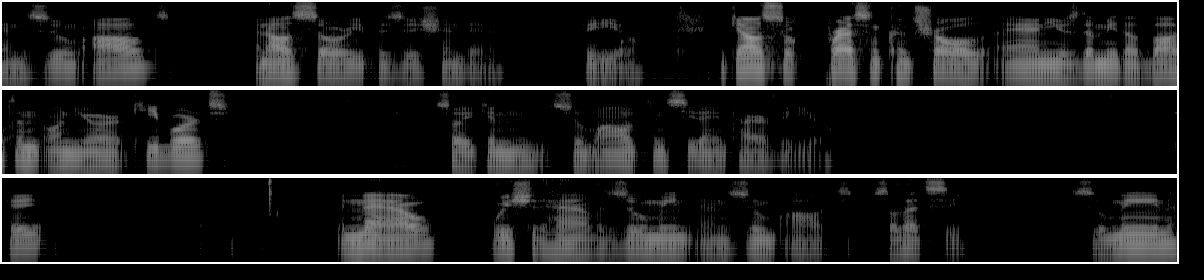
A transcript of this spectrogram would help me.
and zoom out and also reposition the video. You can also press on control and use the middle button on your keyboard so you can zoom out and see the entire video. Okay. And now we should have zoom in and zoom out. So let's see. Zoom in,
